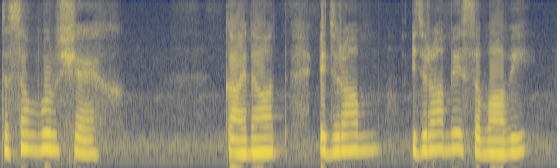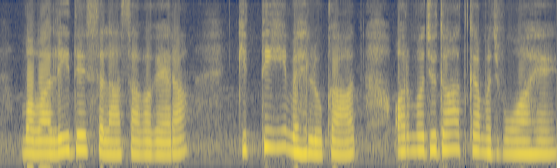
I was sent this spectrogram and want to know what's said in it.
تصور شیخ، کائنات، اجرام اجرام سماوی، موالید ثلاثہ وغیرہ کتنی ہی محلوقات اور موجودات کا مجموعہ ہے۔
